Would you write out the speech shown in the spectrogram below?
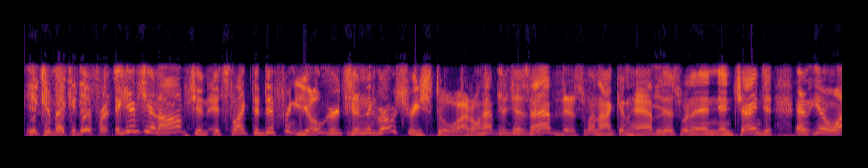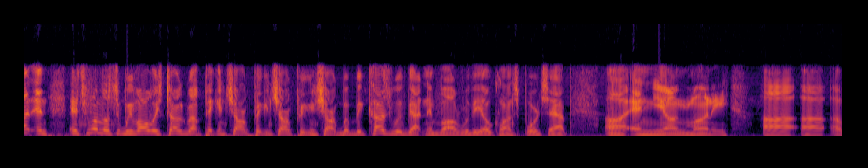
it can make a difference. It gives you an option. It's like the different yogurts in the grocery store. I don't have to just have this one. I can have this one and, and change it. And you know what? And it's one of those we've always talked about picking chalk, picking chalk, picking chalk. But because we've gotten involved with the Oaklawn Sports app uh, and Young Money uh, uh, uh,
